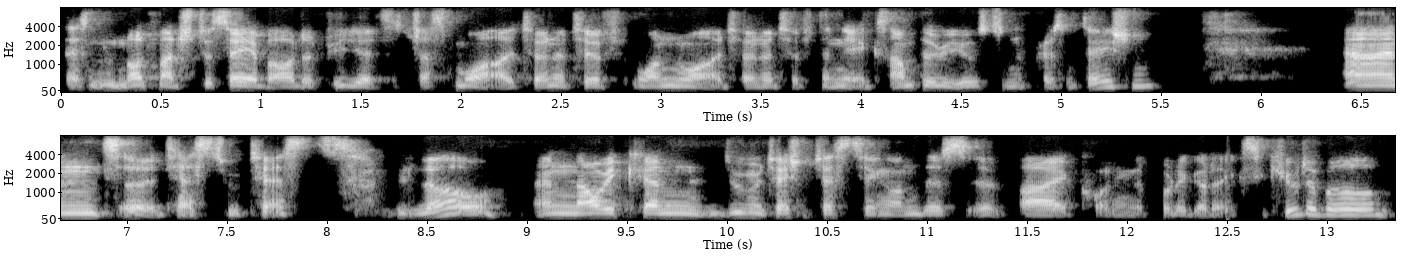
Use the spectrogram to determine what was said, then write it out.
there's not much to say about it. Really, it's just more alternative, one more alternative than the example we used in the presentation. And uh, test two tests below. And now we can do mutation testing on this uh, by calling the polyglot executable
